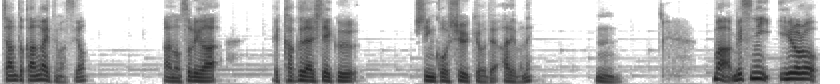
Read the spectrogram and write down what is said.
ちゃんと考えてますよ。あの、それが拡大していく信仰宗教であればね。うん。まあ別にいろいろ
